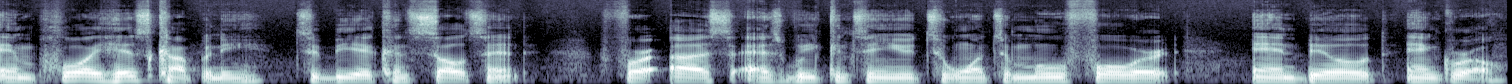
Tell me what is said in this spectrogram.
employ his company to be a consultant for us as we continue to want to move forward and build and grow?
